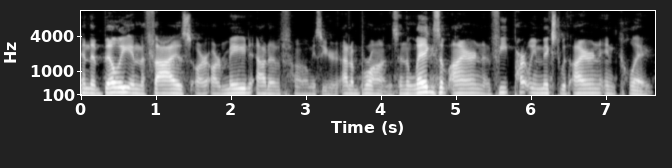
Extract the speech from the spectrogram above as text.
And the belly and the thighs are, are made out of, uh, let me see here, out of bronze. And the legs of iron and feet partly mixed with iron and clay.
